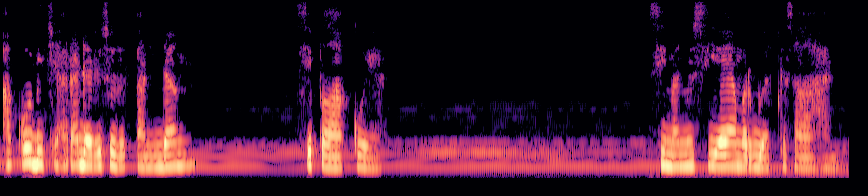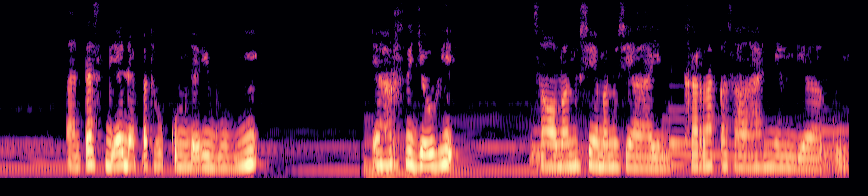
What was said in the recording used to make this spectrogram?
aku bicara dari sudut pandang si pelaku ya. Si manusia yang berbuat kesalahan. Lantas dia dapat hukum dari bumi yang harus dijauhi sama manusia-manusia lain karena kesalahan yang dia lakui.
